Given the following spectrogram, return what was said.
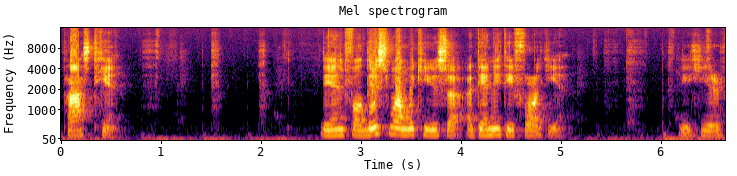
plus 10. Then for this one, we can use uh, identity 4 again. Here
